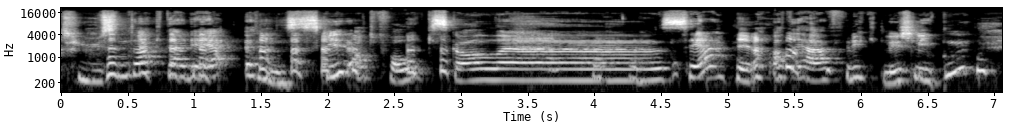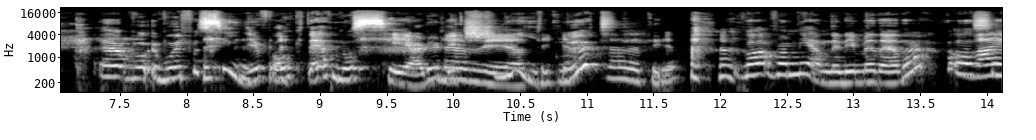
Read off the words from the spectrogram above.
tusen takk. Det er det jeg ønsker at folk skal uh, se. ja. At jeg er fryktelig sliten. Uh, hvorfor sier folk det? Nå ser du litt sliten ut. Jeg. Hva, hva mener de med det, da? Altså, Nei,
